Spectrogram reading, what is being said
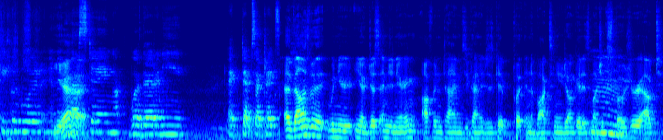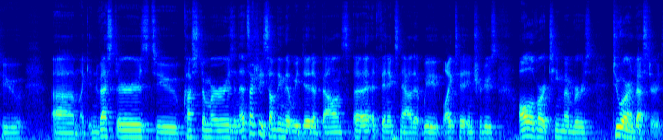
people who were in yeah. investing? Were there any like tips or tricks? At balance, when, when you're you know just engineering, oftentimes you kind of just get put in a box and you don't get as much mm. exposure out to um, like investors to customers, and that's actually something that we did at Balance uh, at Finix now that we like to introduce all of our team members to our investors.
